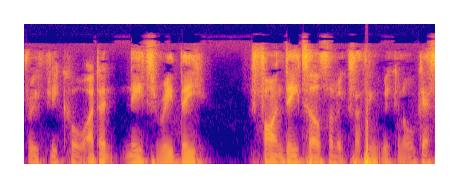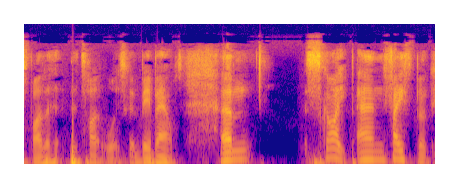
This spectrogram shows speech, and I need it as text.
briefly caught. I don't need to read the fine details of it because I think we can all guess by the, the title what it's going to be about. Um, Skype and Facebook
